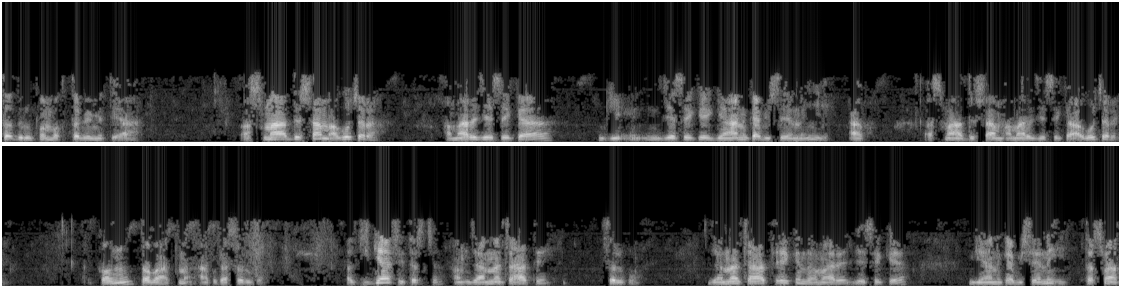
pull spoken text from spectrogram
तदरूपम वक्तव्य मित्या अस्मादिशाम अगोचर। हमारे जैसे का जैसे के ज्ञान का विषय नहीं है। आप अस्मादृशाम हमारे जैसे का अगोचर है। कौन? तब आत्मा, आपका स्वरूप। और जिज्ञासित हम जानना चाहते स्वरूप। जानना चाहते हैं किन्तु हमारे जैसे क्या ज्ञान का विषय नहीं तस्मात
